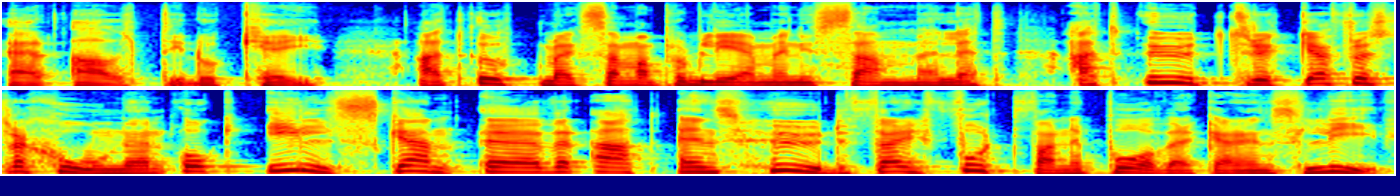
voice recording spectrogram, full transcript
är alltid okej. Okay. Att uppmärksamma problemen i samhället, att uttrycka frustrationen och ilskan över att ens hudfärg fortfarande påverkar ens liv.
